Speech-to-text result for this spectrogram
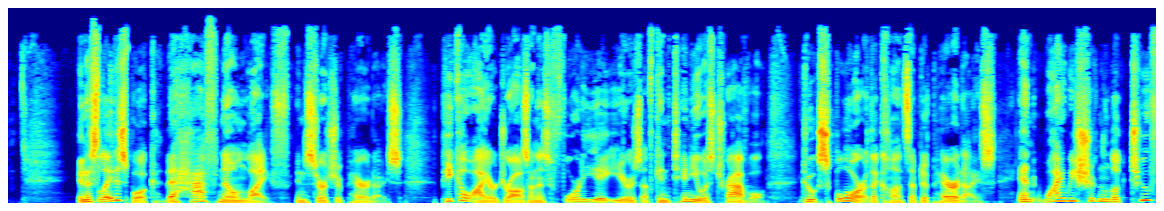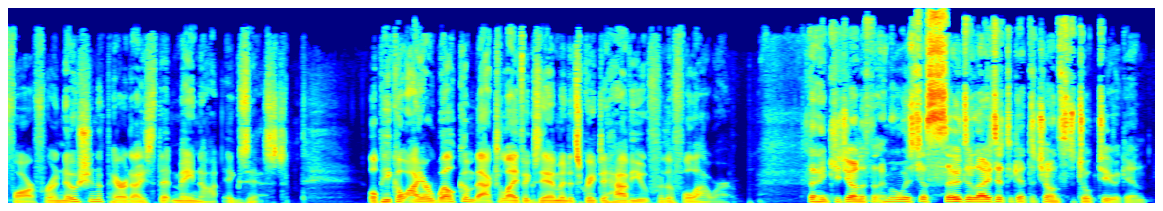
In his latest book, The Half Known Life In Search of Paradise, Pico Iyer draws on his 48 years of continuous travel to explore the concept of paradise and why we shouldn't look too far for a notion of paradise that may not exist. Well, Pico Iyer, welcome back to Life Examined. It's great to have you for the full hour. Thank you, Jonathan. I'm always just so delighted to get the chance to talk to you again.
